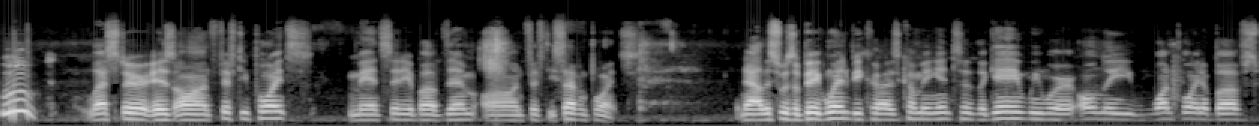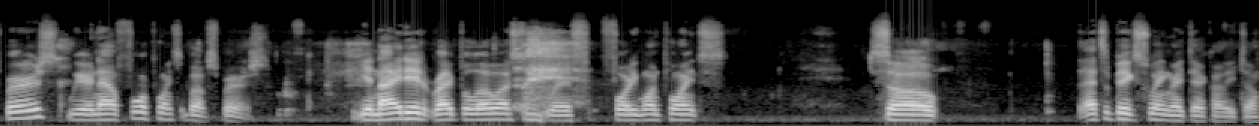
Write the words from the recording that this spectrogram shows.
Woo! Leicester is on 50 points. Man City above them on 57 points. Now, this was a big win because coming into the game, we were only one point above Spurs. We are now four points above Spurs. United right below us with 41 points. So that's a big swing right there, Carlito.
